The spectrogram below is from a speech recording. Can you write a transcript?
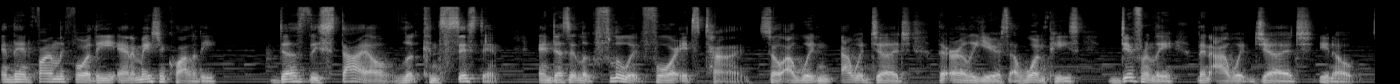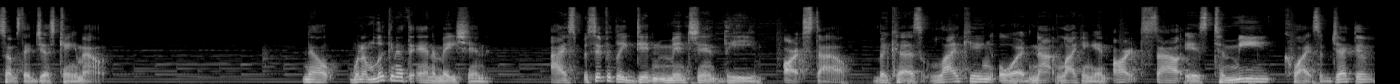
And then finally for the animation quality, does the style look consistent and does it look fluid for its time? So I wouldn't I would judge the early years of One Piece differently than I would judge, you know, something that just came out. Now, when I'm looking at the animation, I specifically didn't mention the art style because liking or not liking an art style is to me quite subjective.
